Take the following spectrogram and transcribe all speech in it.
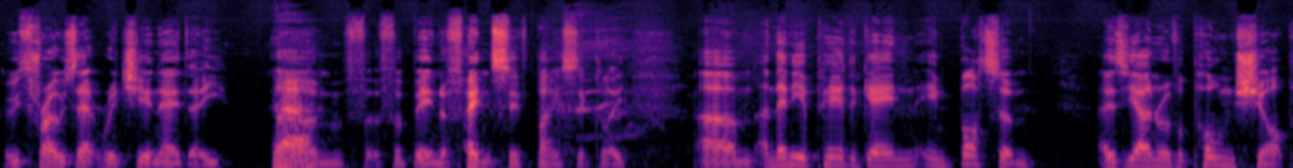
who throws out Richie and Eddie Yeah. um, for, for being offensive, basically. Um, and then he appeared again in Bottom as the owner of a pawn shop.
